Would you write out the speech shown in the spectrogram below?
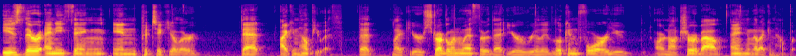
is there anything in particular that I can help you with that like you're struggling with or that you're really looking for, you are not sure about, anything that I can help with?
